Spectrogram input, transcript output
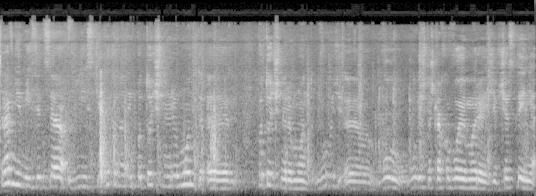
травня місяця в місті виконаний поточний ремонт, е, поточний ремонт е, вул- вулично-шляхової мережі в частині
